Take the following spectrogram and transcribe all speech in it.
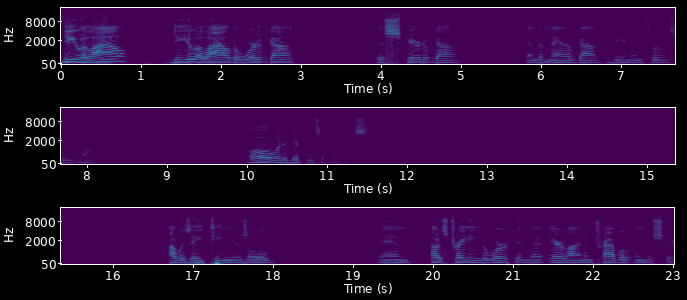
Do you allow do you allow the Word of God, the Spirit of God, and the man of God to be an influence in your life? Oh, what a difference it makes. I was 18 years old, and I was training to work in the airline and travel industry.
